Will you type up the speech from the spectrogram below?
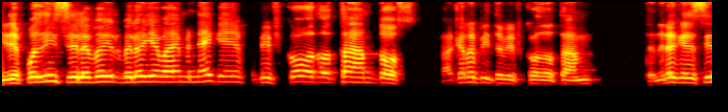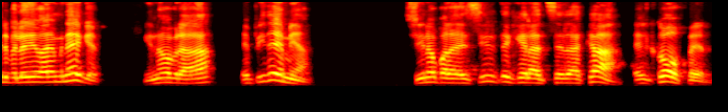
Y después dice, le lo lleva en Negev, Bifkodotam 2. ¿Para qué repite Bifkodotam? Tendría que decir, me lo lleva en Negev. Y no habrá epidemia. Sino para decirte que la tzedaká, el kofer,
